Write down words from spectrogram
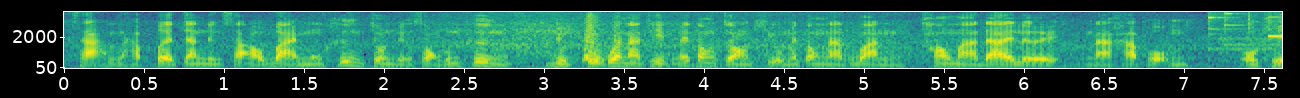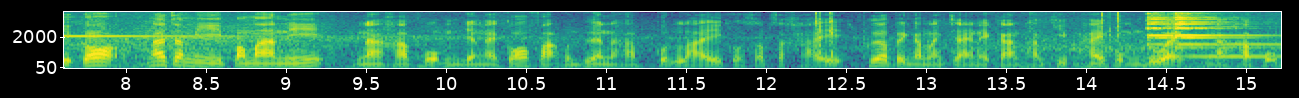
ก 3 นะครับ เปิดจันทร์ถึงเสาร์บ่ายโมงครึ่งจนถึง2ทุ่มครึ่งหยุดทุกวันอาทิตย์ไม่ต้องจองคิวไม่ต้องนัดวันเข้ามาได้เลยนะครับผมโอเคก็น่าจะมีประมาณนี้นะครับผมยังไงก็ฝากเพื่อนๆนะครับ กดไลค์กด Subscribe เพื่อเป็นกำลังใจในการทำคลิปให้ผมด้วยนะครับผม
